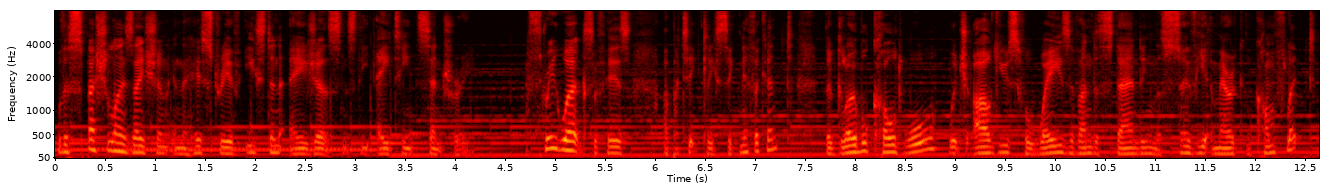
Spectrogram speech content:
with a specialization in the history of Eastern Asia since the 18th century. Three works of his are particularly significant The Global Cold War, which argues for ways of understanding the Soviet American conflict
